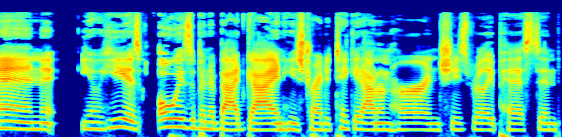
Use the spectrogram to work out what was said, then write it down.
And you know, he has always been a bad guy and he's trying to take it out on her and she's really pissed and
